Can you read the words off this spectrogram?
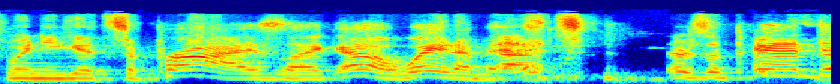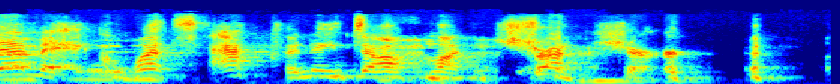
It's when you get surprised, like, oh, wait a minute, there's a pandemic. Exactly. What's happening to all my structure?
